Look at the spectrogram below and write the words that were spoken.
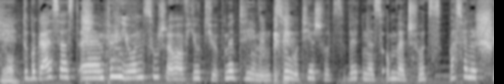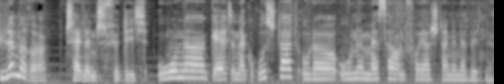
Ja. Du begeisterst äh, Millionen Zuschauer auf YouTube mit Themen zu Tierschutz, Wildnis, Umweltschutz. Was für eine schlimmere Challenge für dich? Ohne Geld in der Großstadt oder ohne Messer und Feuerstein in der Wildnis?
